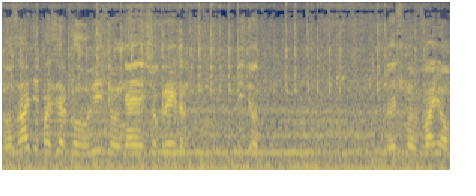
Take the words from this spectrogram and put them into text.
Но сзади по зеркалу, видите, у меня еще грейдер идет. То есть мы вдвоем.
